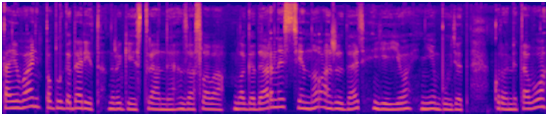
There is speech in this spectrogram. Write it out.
Тайвань поблагодарит другие страны за слова благодарности, но ожидать ее не будет. Кроме того,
